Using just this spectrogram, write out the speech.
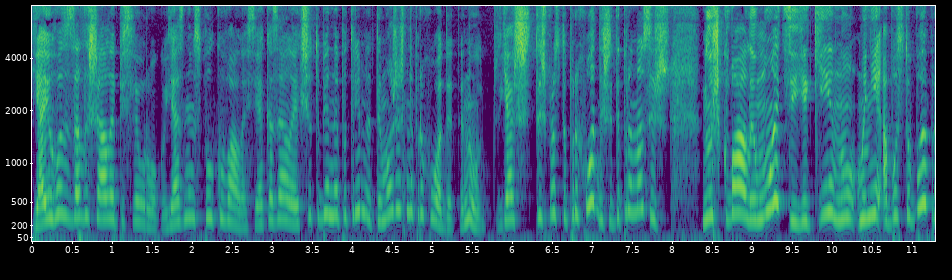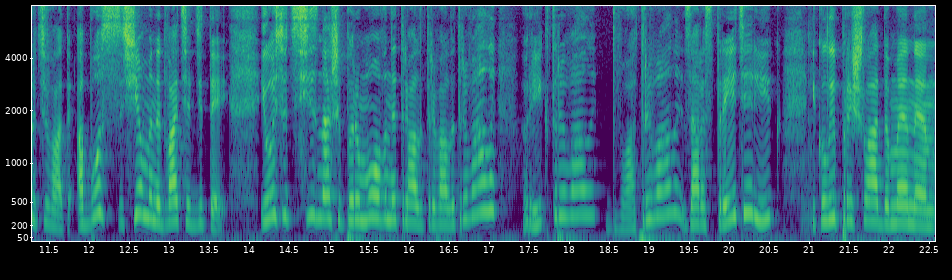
Я його залишала після уроку. Я з ним спілкувалася. Я казала, якщо тобі не потрібно, ти можеш не приходити. Ну я ж ти ж просто приходиш і ти приносиш ну шквал емоцій, які ну мені або з тобою працювати, або ще в мене 20 дітей. І ось ці наші перемовини тривали, тривали, тривали. Рік тривали, два тривали, зараз третій рік. І коли прийшла до мене,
